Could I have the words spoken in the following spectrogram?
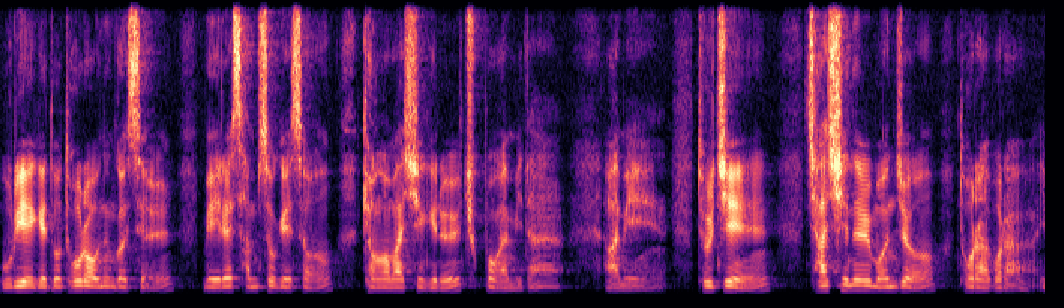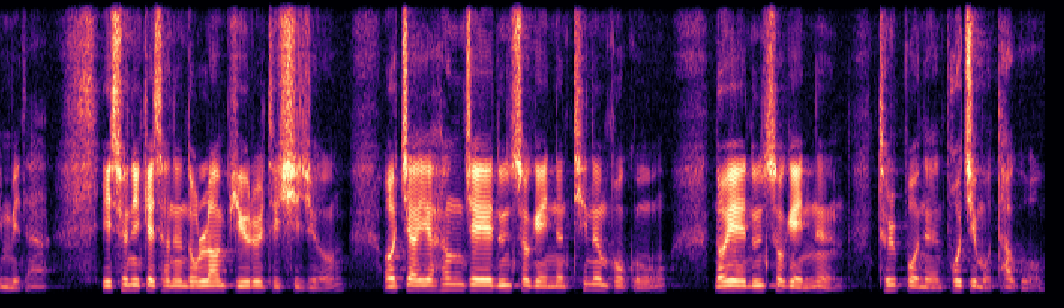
우리에게도 돌아오는 것을 매일의 삶 속에서 경험하시기를 축복합니다. 아멘. 둘째, 자신을 먼저 돌아보라입니다. 예수님께서는 놀라운 비유를 드시죠. 어찌하여 형제의 눈 속에 있는 티는 보고 너의 눈 속에 있는 들보는 보지 못하고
